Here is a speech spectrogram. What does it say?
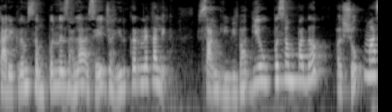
कार्यक्रम संपन्न झाला असे जाहीर करण्यात आले. सांगली विभागीय उपसंपादक अशोक मासा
